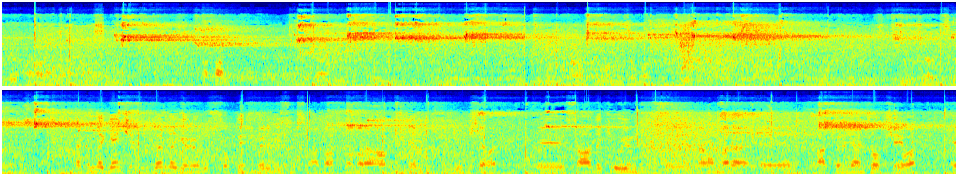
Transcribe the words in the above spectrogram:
sürekli halinde olmasını Hakan, güzel bir iş olduğunu düşünüyorum. Bugün de ilk antrenmanımıza başladık. Umarım hepimiz için güzel bir sezon olur. Takımda genç yıldızları da görüyoruz. Çok tecrübeli bir isimsin abi. Aslında onlara abinin diyebiliyorsun gibi bir şey var. Ee, sahadaki uyumun e, ve onlara e, aktaracağın çok şey var. E,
